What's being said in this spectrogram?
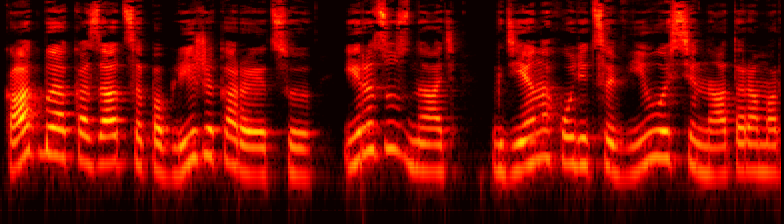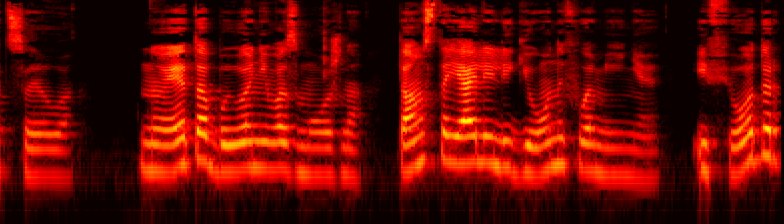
как бы оказаться поближе к Орецию и разузнать, где находится вилла сенатора Марцелла. Но это было невозможно. Там стояли легионы Фламиния, и Федор,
